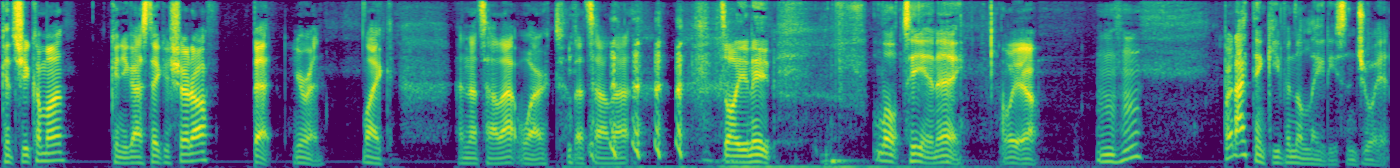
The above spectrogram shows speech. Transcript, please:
Could she come on? Can you guys take your shirt off? Bet you're in." Like, and that's how that worked. That's how that That's all you need. A little TNA. Oh yeah. Mm-hmm. But I think even the ladies enjoy it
